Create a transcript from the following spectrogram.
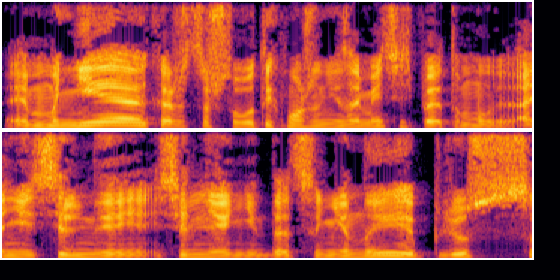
Мне кажется, что вот их можно не заметить, поэтому они сильнее, сильнее недооценены, плюс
